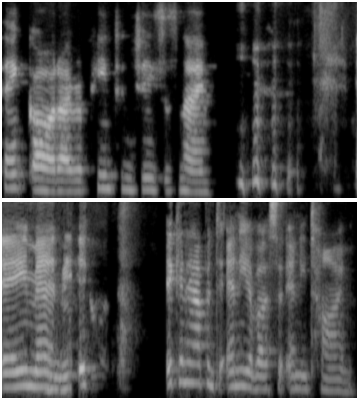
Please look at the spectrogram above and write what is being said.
Thank God, I repent in Jesus' name. Amen. Amen. It, it can happen to any of us at any time.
